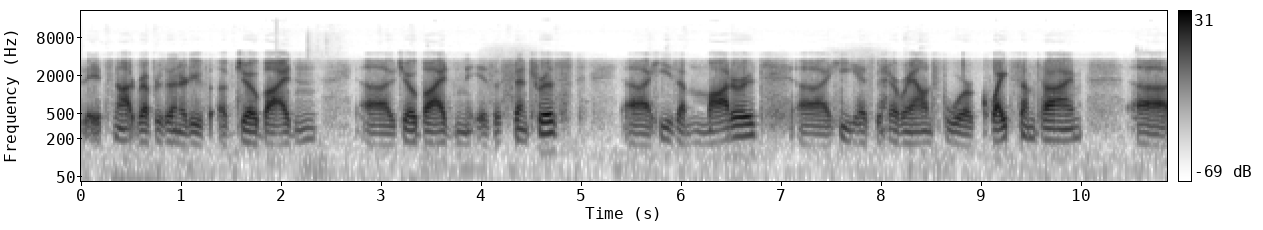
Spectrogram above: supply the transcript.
it's not representative of Joe Biden. Uh, Joe Biden is a centrist. Uh, he's a moderate. Uh, he has been around for quite some time. Uh,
